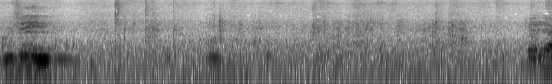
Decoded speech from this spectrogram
黄心莹。对不对？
